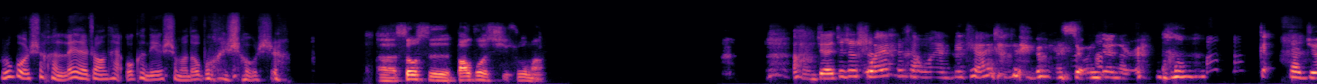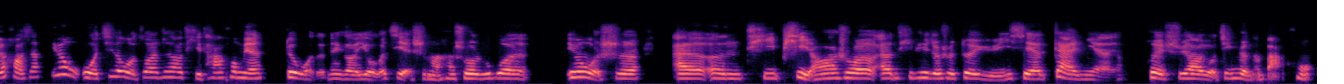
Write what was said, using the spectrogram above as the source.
如果是很累的状态，我肯定什么都不会收拾。呃，收拾包括洗漱吗？感觉这就是我也很想问 MBTI 的那个很喜欢卷的人。感感觉好像，因为我记得我做完这道题，他后面对我的那个有个解释嘛，他说如果因为我是 INTP，然后他说 INTP 就是对于一些概念会需要有精准的把控，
